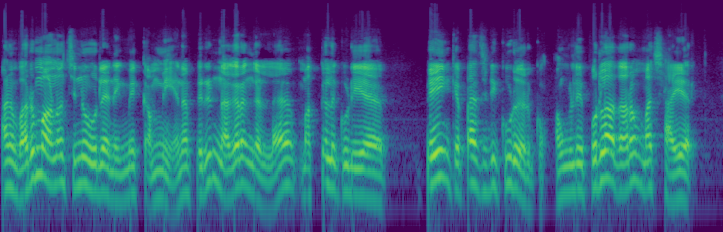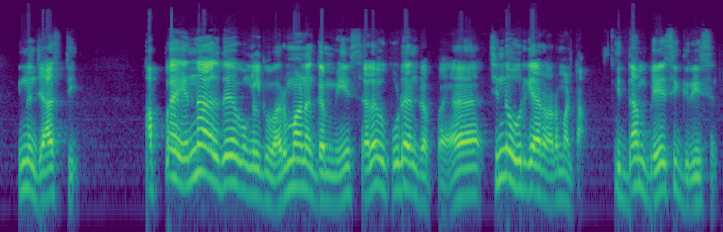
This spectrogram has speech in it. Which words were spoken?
ஆனால் வருமானம் சின்ன ஊரில் என்றைக்குமே கம்மி. ஏன்னா பெரு நகரங்களில் மக்களுக்குடைய பேயிங் கெப்பாசிட்டி கூட இருக்கும். அவங்களுடைய பொருளாதாரம் மச் ஹையர் இன்னும் ஜாஸ்தி. அப்போ என்ன ஆகுது? உங்களுக்கு வருமானம் கம்மி செலவு கூடன்றப்ப சின்ன ஊருக்கு யாரும் வரமாட்டான். இதுதான் பேசிக் ரீசன்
